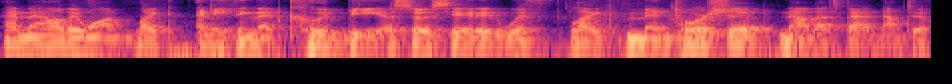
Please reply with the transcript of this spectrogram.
and now they want like anything that could be associated with like mentorship. Now that's bad now too.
